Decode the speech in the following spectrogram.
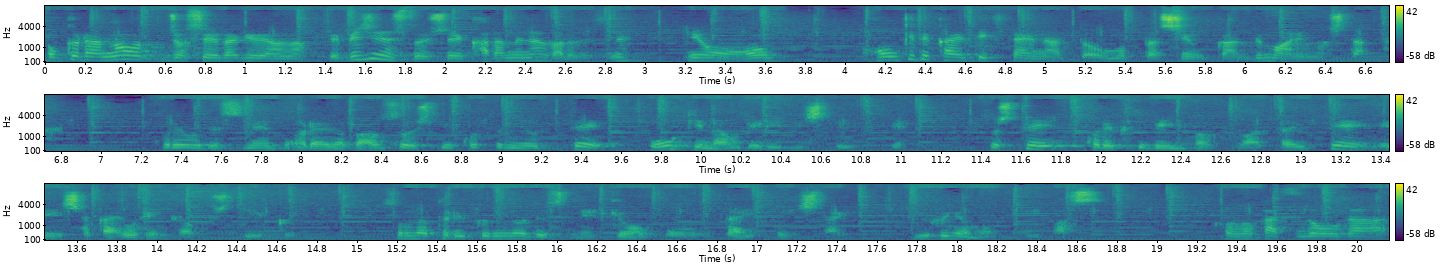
僕らの女性だけではなくてビジネスと一緒に絡めながらですね日本を本気で変えていきたいなと思った瞬間でもありましたこれをですね我々が伴走していくことによって大きなうねりにしていってそしてコレクティブインパクトを与えて社会を変革していく。そんな取り組みのですね今日第一歩にしたいというふうに思っています。この活動が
